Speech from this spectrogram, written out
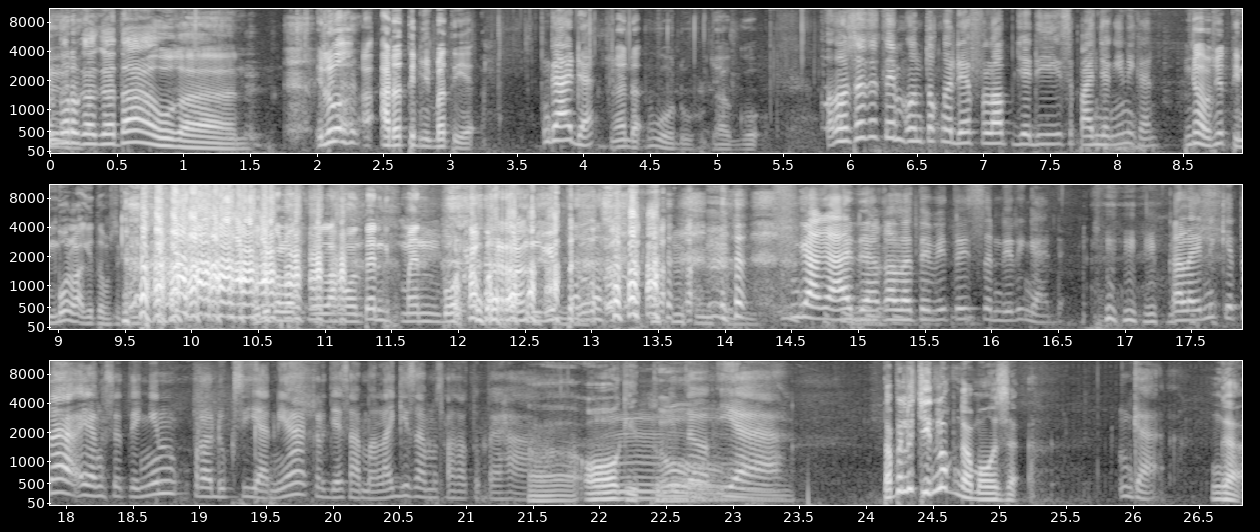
denger kagak tahu kan. Eh, Lu ada timnya berarti ya? Enggak ada. Nggak ada. Waduh, jago. Maksudnya tim untuk ngedevelop jadi sepanjang ini kan? Enggak, maksudnya tim bola gitu maksudnya. Jadi kalau setelah konten main bola bareng gitu. Enggak, enggak ada. Kalau tim itu sendiri enggak ada. Kalau ini kita yang syutingin produksiannya kerjasama lagi sama salah satu PH. Ah, oh gitu. Gitu, iya. Tapi lu cinlok nggak mau Za? Enggak, Nggak,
